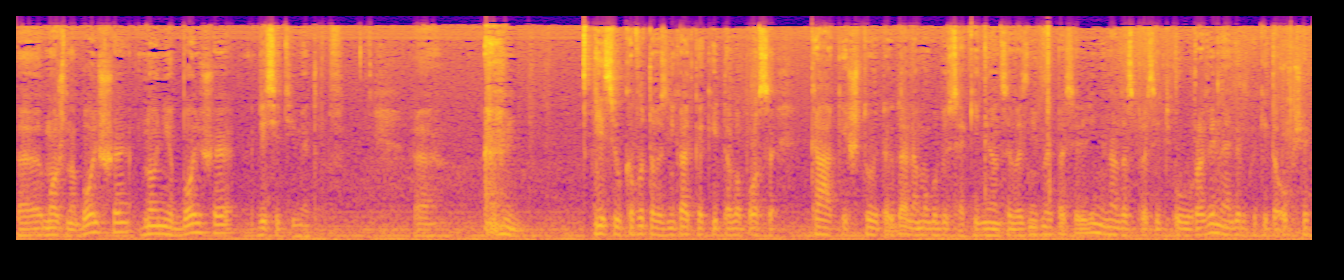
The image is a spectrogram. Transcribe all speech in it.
э, можно больше, но не больше 10 метров. Э, если у кого-то возникают какие-то вопросы, как и что и так далее, могут быть всякие нюансы возникнуть посередине, надо спросить у Равина, я говорю какие-то общие,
